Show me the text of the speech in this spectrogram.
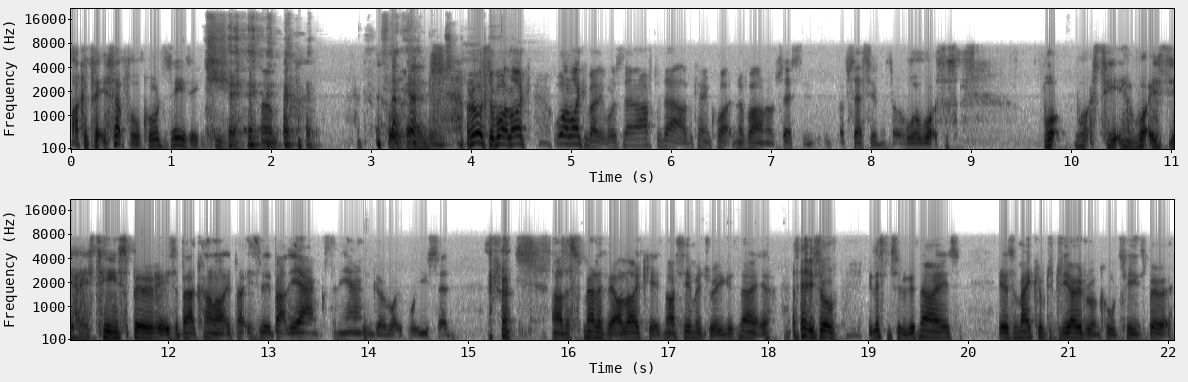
I could pick this up four chords. It's easy. yeah. Um, Four candles. And also, what I like what I like about it was then after that, I became quite Nirvana obsessive. Obsessive, and sort of, well, what's this, what what's teen, you know, what is yeah, his teen spirit is about kind of like it's about the angst and the anger, like what you said. Uh, the smell of it, I like it. It's nice imagery. He goes, no, he sort of you listen to him, he goes, no, it's it's a makeup of deodorant called Teen Spirit,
